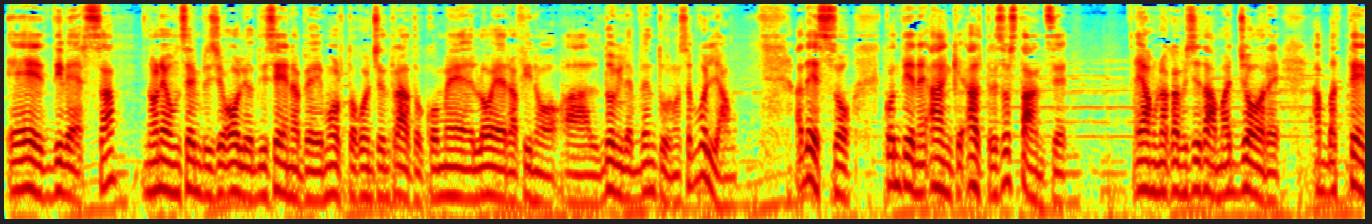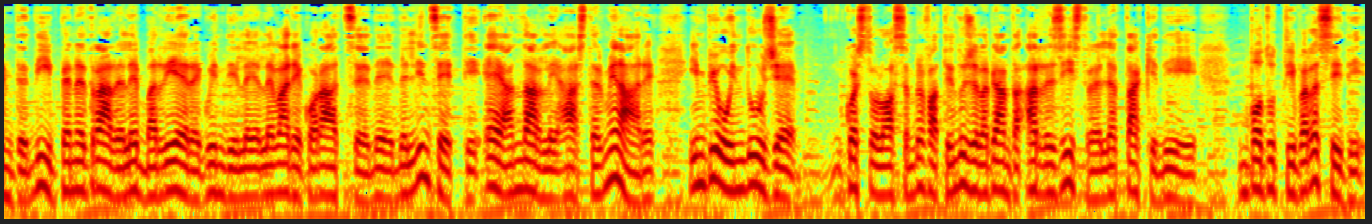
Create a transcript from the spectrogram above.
è diversa, non è un semplice olio di senape molto concentrato come lo era fino al 2021 se vogliamo, adesso contiene anche altre sostanze e ha una capacità maggiore abbattente di penetrare le barriere, quindi le, le varie corazze de, degli insetti e andarli a sterminare, in più induce questo lo ha sempre fatto, induce la pianta a resistere agli attacchi di un po' tutti i parassiti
